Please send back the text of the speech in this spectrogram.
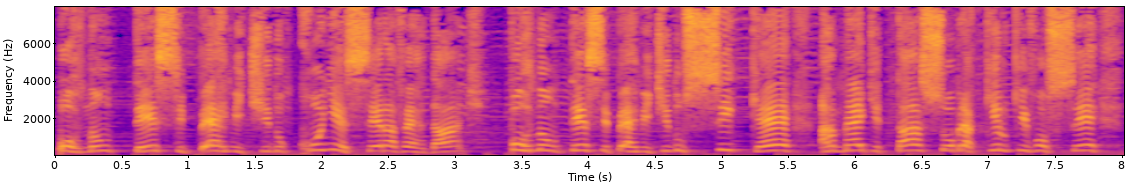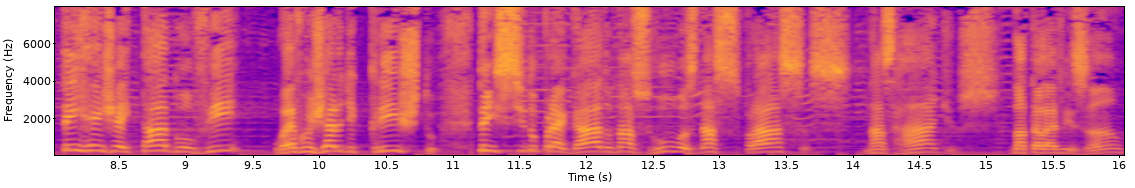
Por não ter se permitido conhecer a verdade, por não ter se permitido sequer a meditar sobre aquilo que você tem rejeitado ouvir. O Evangelho de Cristo tem sido pregado nas ruas, nas praças, nas rádios, na televisão,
